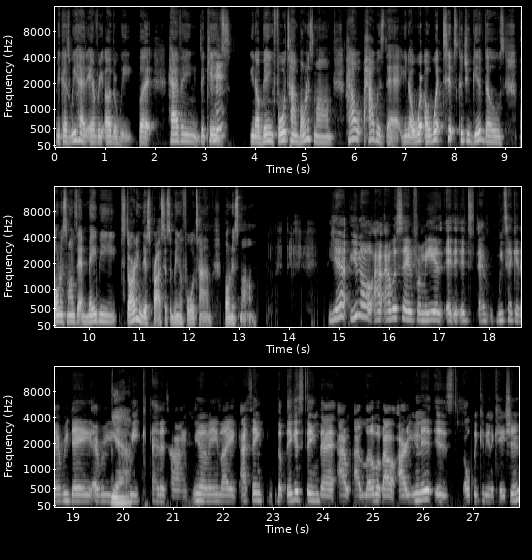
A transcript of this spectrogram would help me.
because we had every other week, but having the hmm kids, you know, being full time bonus mom, how how is that? You know, what or what tips could you give those bonus moms that may be starting this process of being a full time bonus mom? Yeah, you know, I, I would say for me, it, it, it's we take it every day, every Yeah. week at a time. You know what I mean? Like, I think the biggest thing that I, I love about our unit is open communication,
